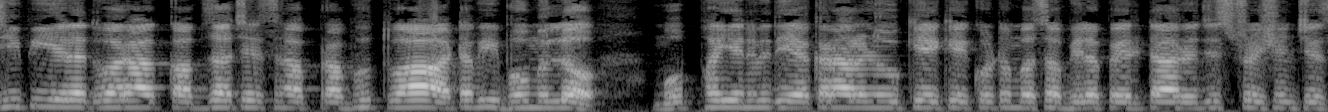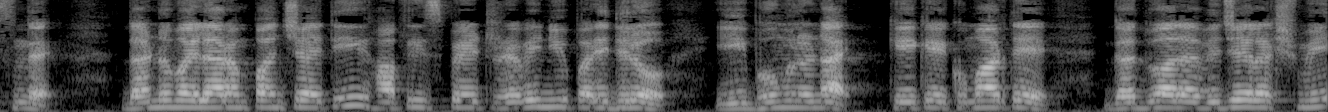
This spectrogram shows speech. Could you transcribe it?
జీపీఏల ద్వారా కబ్జా చేసిన ప్రభుత్వ అటవీ భూముల్లో ముప్పై ఎనిమిది ఎకరాలను కేకే కుటుంబ సభ్యుల పేరిట రిజిస్ట్రేషన్ చేసింది. దండుమైలారం పంచాయతీ హఫీజ్పేట్ రెవెన్యూ పరిధిలో ఈ భూములున్నాయి. కేకే కుమార్తె గద్వాల విజయలక్ష్మి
